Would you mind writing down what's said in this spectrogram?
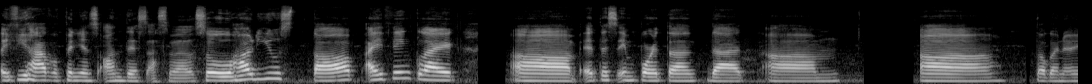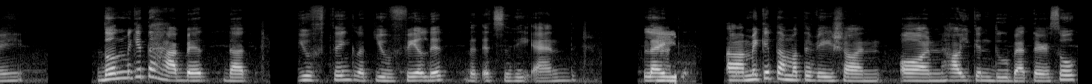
If you have opinions on this as well. So how do you stop? I think like um it is important that um uh tawag ano eh, don't make it a habit that you think that you failed it, that it's the end. Like uh, make it a motivation on how you can do better. So,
